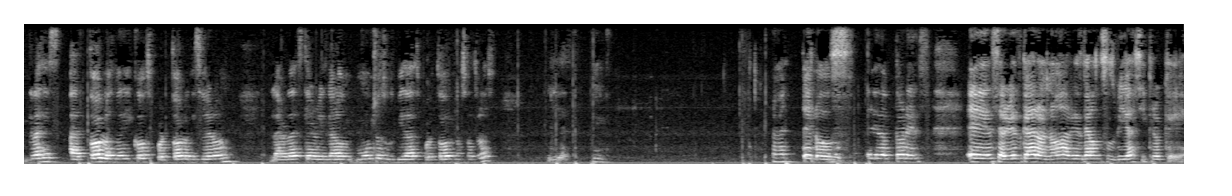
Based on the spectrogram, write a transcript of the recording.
gracias a todos los médicos por todo lo que hicieron. La verdad es que arriesgaron mucho sus vidas por todos nosotros. Y de los doctores eh, se arriesgaron, ¿no? Arriesgaron sus vidas y creo que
